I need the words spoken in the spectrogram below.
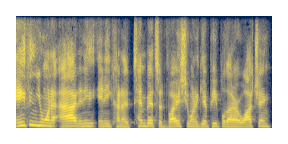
Anything you want to add? Any any kind of tidbits advice you want to give people that are watching?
